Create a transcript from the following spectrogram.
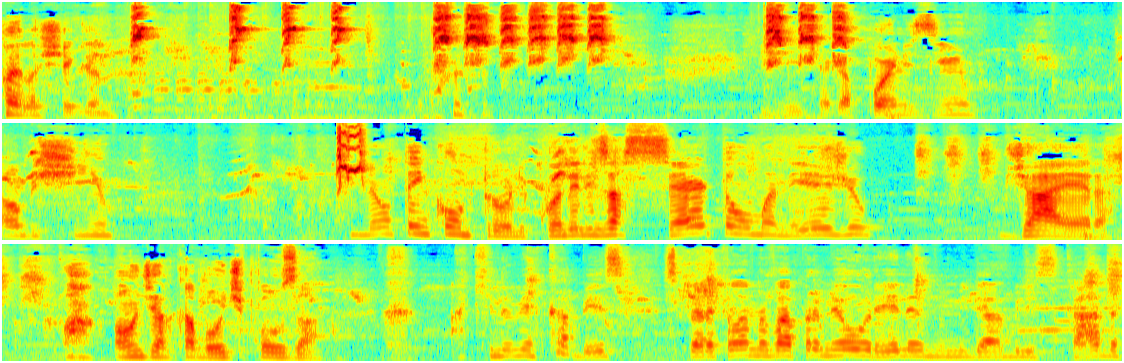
Olha ela chegando. Gente, agapornezinho é um bichinho não tem controle. Quando eles acertam o manejo, já era. Onde ela acabou de pousar? Aqui na minha cabeça. Espero que ela não vá pra minha orelha, não me dê uma beliscada.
